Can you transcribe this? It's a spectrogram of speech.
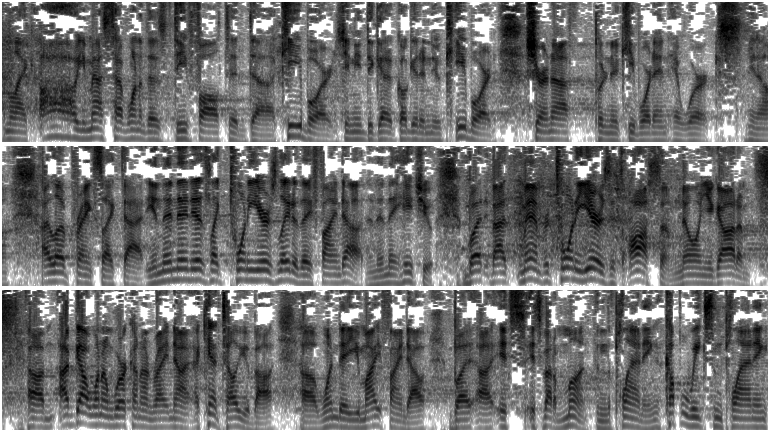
I'm like, oh, you must have one of those defaulted uh, keyboards. You need to get, go get a new keyboard. Sure enough, put a new keyboard in, it works. You know, I love pranks like that. And then it is like 20 years later they find out, and then they hate you. But, but man, for 20 years it's awesome knowing you got them. Um, I've got one I'm working on right now. I can't tell you about. Uh, one day you might find out, but uh, it's it's about a month in the planning, a couple weeks in planning,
